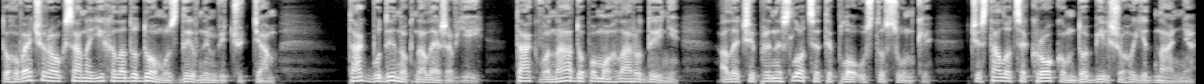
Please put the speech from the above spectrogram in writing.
Того вечора Оксана їхала додому з дивним відчуттям. Так будинок належав їй, так вона допомогла родині, але чи принесло це тепло у стосунки, чи стало це кроком до більшого єднання?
